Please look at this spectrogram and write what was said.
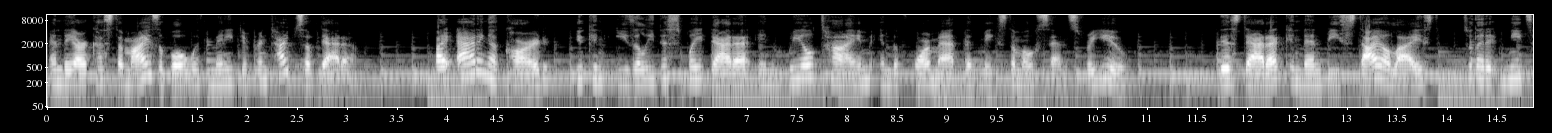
and they are customizable with many different types of data. By adding a card, you can easily display data in real time in the format that makes the most sense for you. This data can then be stylized so that it meets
